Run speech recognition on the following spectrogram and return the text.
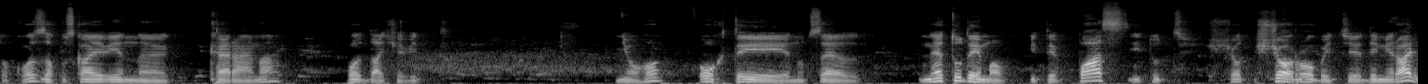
Токос запускає він е, Керема. Подача від нього. Ох ти! Ну це не туди мав піти в пас, і тут що, що робить е, Деміраль?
